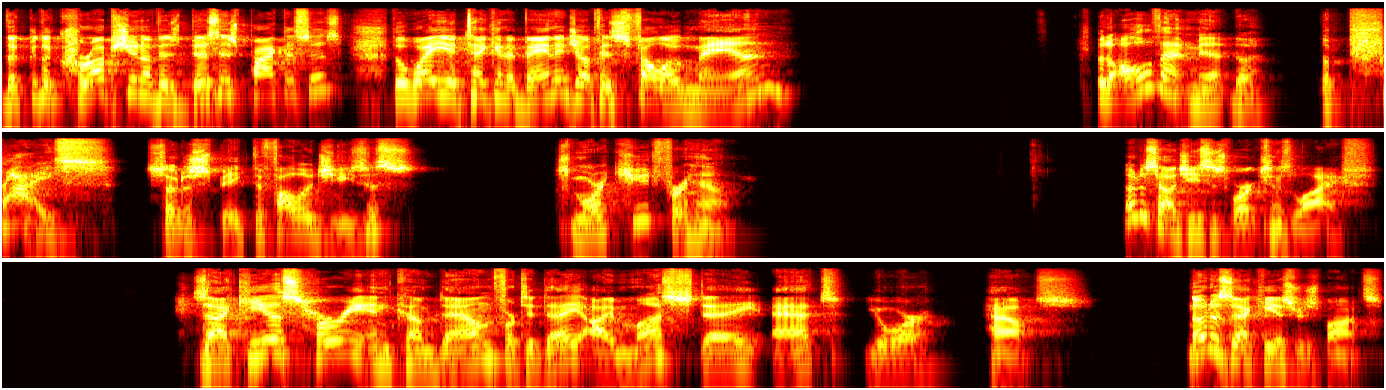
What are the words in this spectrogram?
the, the corruption of his business practices, the way he had taken advantage of his fellow man. But all that meant the, the price, so to speak, to follow Jesus it's more acute for him. Notice how Jesus works in his life. Zacchaeus, hurry and come down, for today I must stay at your house. Notice Zacchaeus' response.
